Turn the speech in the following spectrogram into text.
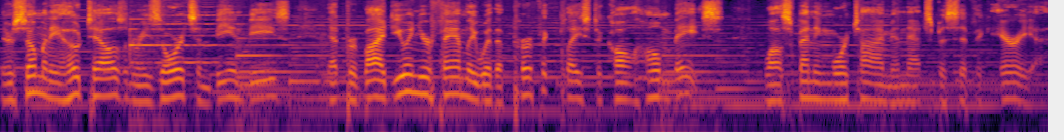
there's so many hotels and resorts and B&Bs that provide you and your family with a perfect place to call home base while spending more time in that specific area.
